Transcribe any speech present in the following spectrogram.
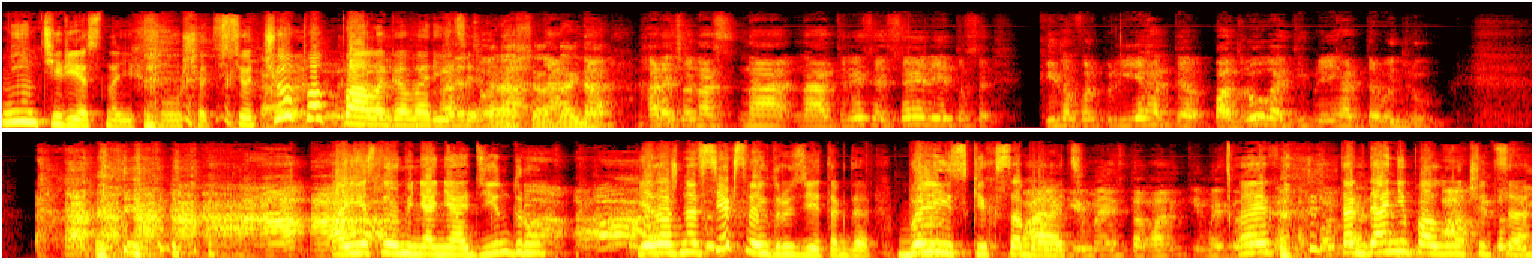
Неинтересно их слушать. Все, что попало, говорите. Хорошо, тогда. на- Хорошо, на третьей серии, Кристофер приехал, ты подруга, и ты приехал, твой друг. А если у меня не один друг? Я должна всех своих друзей тогда, близких, собрать. Место, место. Эх, тогда не А получится.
